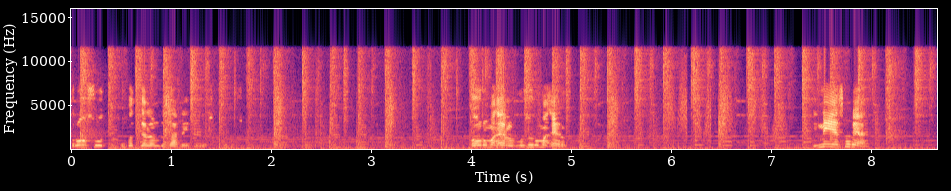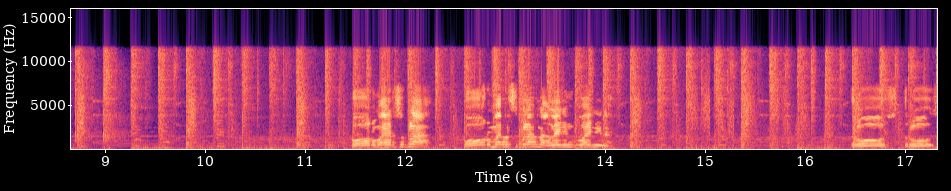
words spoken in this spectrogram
terus tempat jalan besar nih terus terus. Oh rumah L, musuh rumah L. Ini ya Surya. Oh rumah L sebelah. Oh rumah L sebelah nak lain yang tua ini nak. Terus terus.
